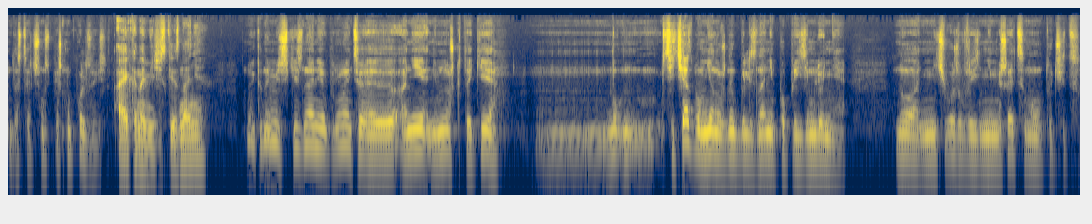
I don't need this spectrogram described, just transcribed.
достаточно успешно пользуюсь. А экономические знания? Ну, экономические знания, понимаете, э, они немножко такие... Ну, сейчас бы мне нужны были знания поприземленнее. Но ничего же в жизни не мешает самому учиться.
